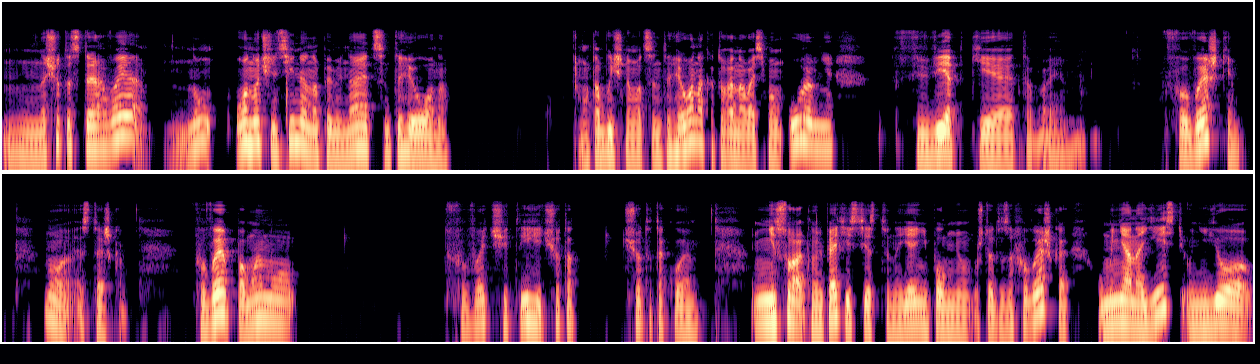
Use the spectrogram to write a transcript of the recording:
Насчет СТРВ, ну, он очень сильно напоминает Центуриона. Вот обычного Центуриона, который на восьмом уровне в ветке этого ФВшки, ну, СТшка, ФВ, по-моему, ФВ-4, что-то что-то такое. Не 40.05, естественно, я не помню, что это за ФВшка. У меня она есть, у нее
